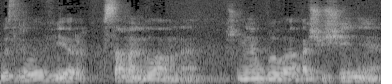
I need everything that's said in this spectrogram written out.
выстрела вверх. Самое главное, что у меня было ощущение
